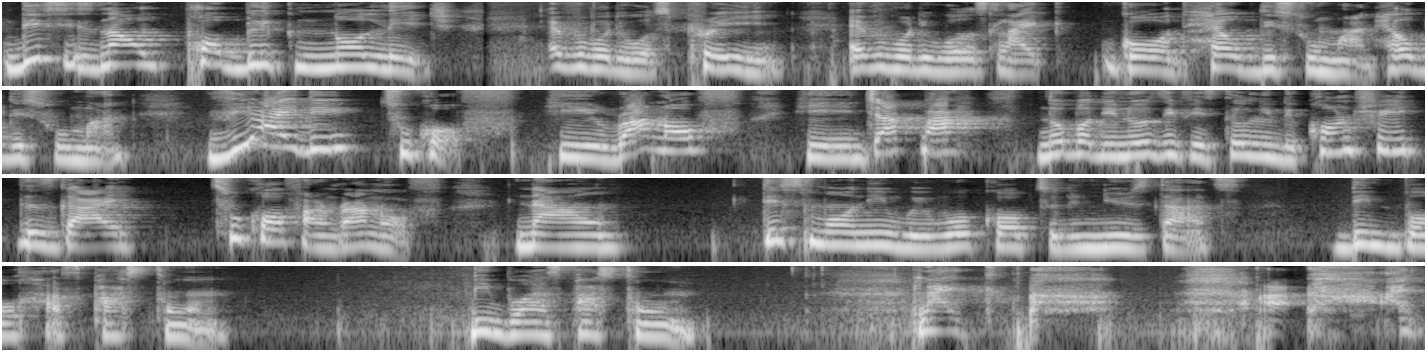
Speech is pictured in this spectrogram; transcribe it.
this is now public knowledge. Everybody was praying. Everybody was like god help this woman help this woman. Vid took off. He ran off. He jackpa nobody knows if he's still in the country. This guy took off and ran off. Now this morning we woke up to the news that bimbo has passed on Bimbo has passed on. Like, I, I,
